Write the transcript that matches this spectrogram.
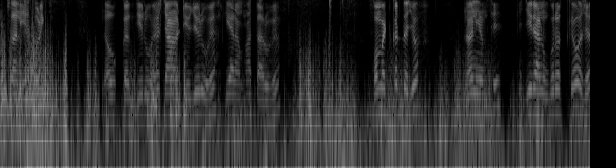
નુકસાની છે થોડીક. નવું કંઈક જીરું છે ચાંટીયું જીરું છે, કેરામ હાતારું છે. કોમેન્ટ કરી દેજો નાની આમથી કે જીરાનું ગ્રોથ કેવો છે.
